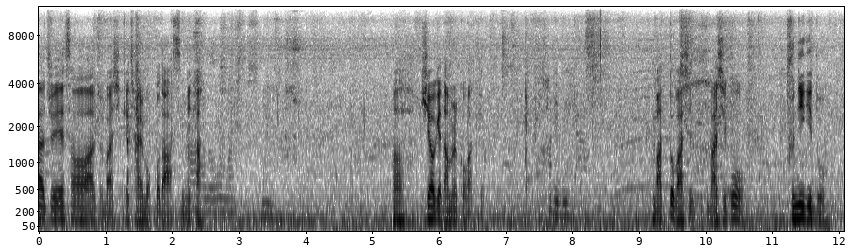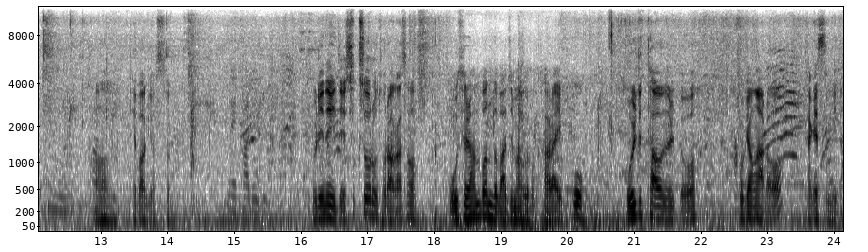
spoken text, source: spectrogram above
라플라주에서 아주 맛있게 잘 먹고 나왔습니다 아, 너무 맛있었습니다. 아 기억에 남을 것 같아요 가리비. 맛도 마시, 마시고 분위기도 아 대박이었어 네, 가리비. 우리는 이제 숙소로 돌아가서 옷을 한 번 더 마지막으로 갈아입고 올드타운을 또 구경하러 가겠습니다.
